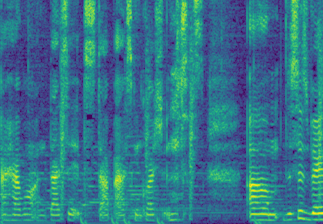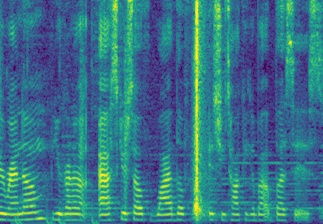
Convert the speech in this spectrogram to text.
I have on. That's it. Stop asking questions. Um, this is very random. You're gonna ask yourself, why the fuck is she talking about buses?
